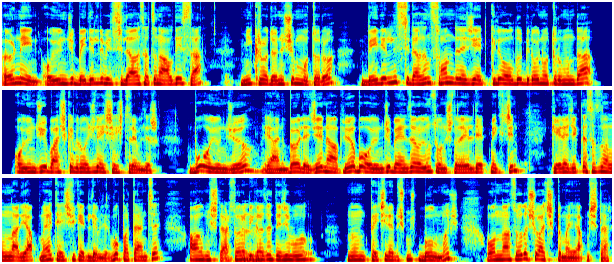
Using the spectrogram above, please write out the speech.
Örneğin oyuncu belirli bir silahı satın aldıysa mikro dönüşüm motoru belirli silahın son derece etkili olduğu bir oyun oturumunda oyuncuyu başka bir oyuncuyla eşleştirebilir. Bu oyuncu yani böylece ne yapıyor? Bu oyuncu benzer oyun sonuçları elde etmek için gelecekte satın alımlar yapmaya teşvik edilebilir. Bu patenti almışlar. Sonra bir gazeteci bunun peçine düşmüş bulmuş. Ondan sonra da şu açıklamayı yapmışlar.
